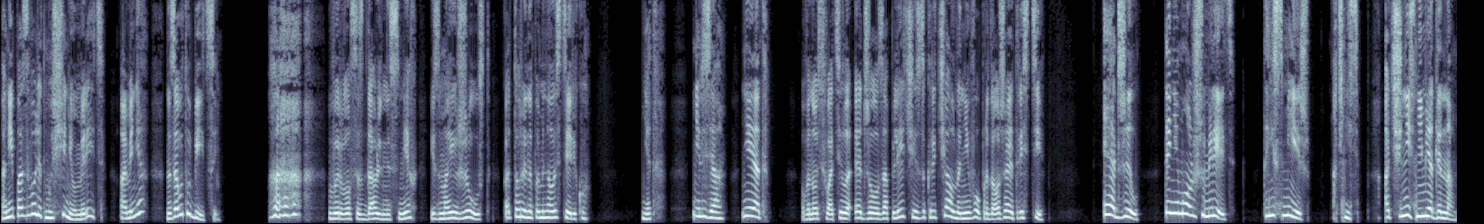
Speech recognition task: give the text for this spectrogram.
Они позволят мужчине умереть, а меня назовут убийцей. «Ха-ха-ха!» — вырвался сдавленный смех из моих же уст, который напоминал истерику. «Нет, нельзя, нет!» Вновь схватила Эджила за плечи и закричал на него, продолжая трясти. «Эджил, ты не можешь умереть! Ты не смеешь! Очнись! Очнись немедленно!»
